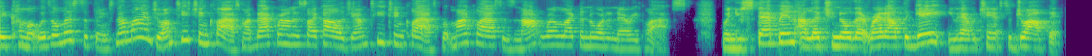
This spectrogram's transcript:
they come up with a list of things. Now, mind you, I'm teaching class. My background is psychology. I'm teaching class, but my class is not run like an ordinary class. When you step in, I let you know that right out the gate, you have a chance to drop it.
